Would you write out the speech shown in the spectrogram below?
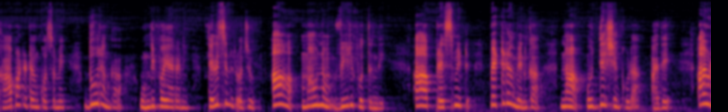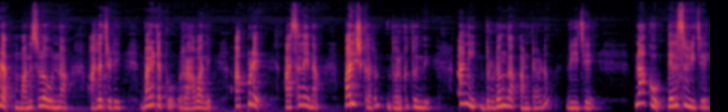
కాపాడటం కోసమే దూరంగా ఉండిపోయారని తెలిసిన రోజు ఆ మౌనం వీడిపోతుంది. ఆ ప్రెస్ మీట్ పెట్టడం వెనుక నా ఉద్దేశం కూడా అదే. ఆవిడ మనసులో ఉన్న అలచడి బయటకు రావాలి. అప్పుడే అసలైన పరిష్కారం దొరుకుతుంది అని దృఢంగా అంటాడు విజయ్. నాకు తెలుసు విజయ్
